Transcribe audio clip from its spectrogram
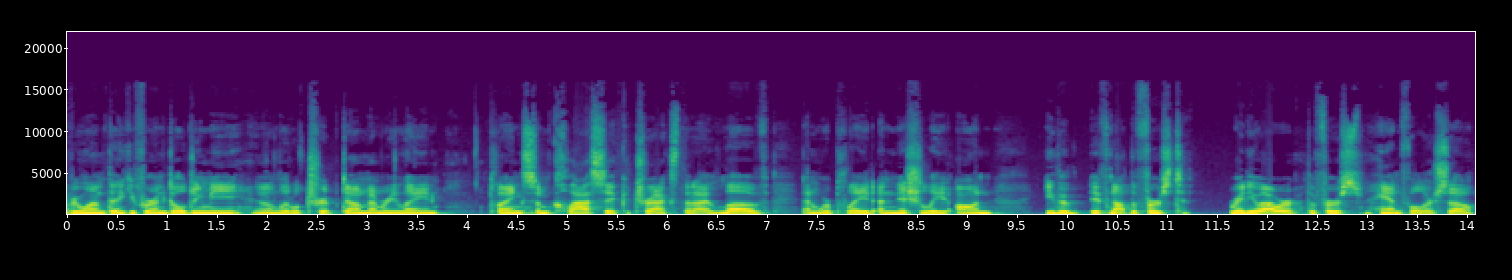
Everyone. Thank you for indulging me in a little trip down memory lane, playing some classic tracks that I love and were played initially on either, if not the first radio hour, the first handful or so.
